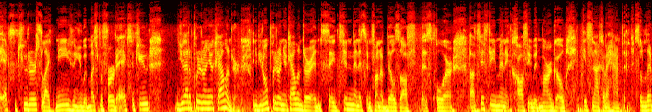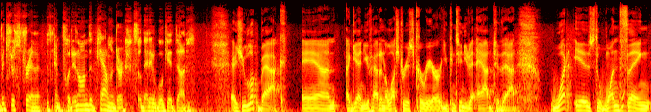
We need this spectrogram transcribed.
executors like me, who you would much prefer to execute, you got to put it on your calendar. And if you don't put it on your calendar and say 10 minutes in front of Bill's office or a 15 minute coffee with Margot, it's not going to happen. So leverage your strength and put it on the calendar so that it will get done. As you look back, and again, you've had an illustrious career, you continue to add to that what is the one thing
